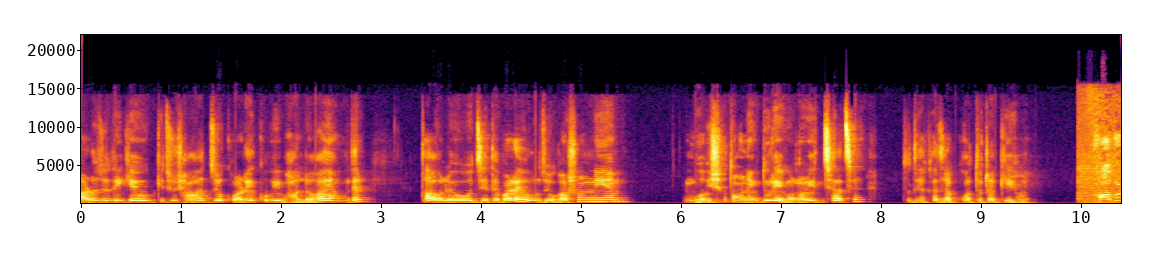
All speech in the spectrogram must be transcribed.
আরও যদি কেউ কিছু সাহায্য করে, খুবই ভালো হয় আমাদের, তাহলে ও যেতে পারে। ওর যোগাসন নিয়ে ভবিষ্যতে অনেক দূর এগোনোর ইচ্ছা আছে, তো দেখা যাক কতটা কি হয়। খবর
